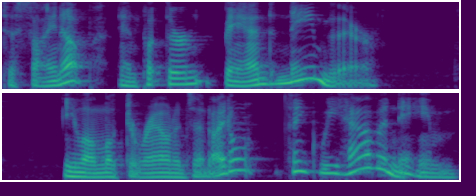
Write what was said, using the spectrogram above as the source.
to sign up and put their band name there. Elon looked around and said, I don't think we have a name.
